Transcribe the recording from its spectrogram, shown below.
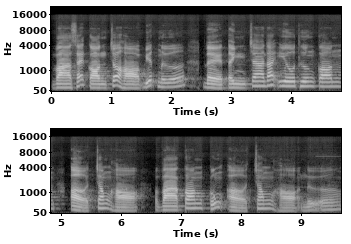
và sẽ còn cho họ biết nữa để tình cha đã yêu thương con ở trong họ và con cũng ở trong họ nữa.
